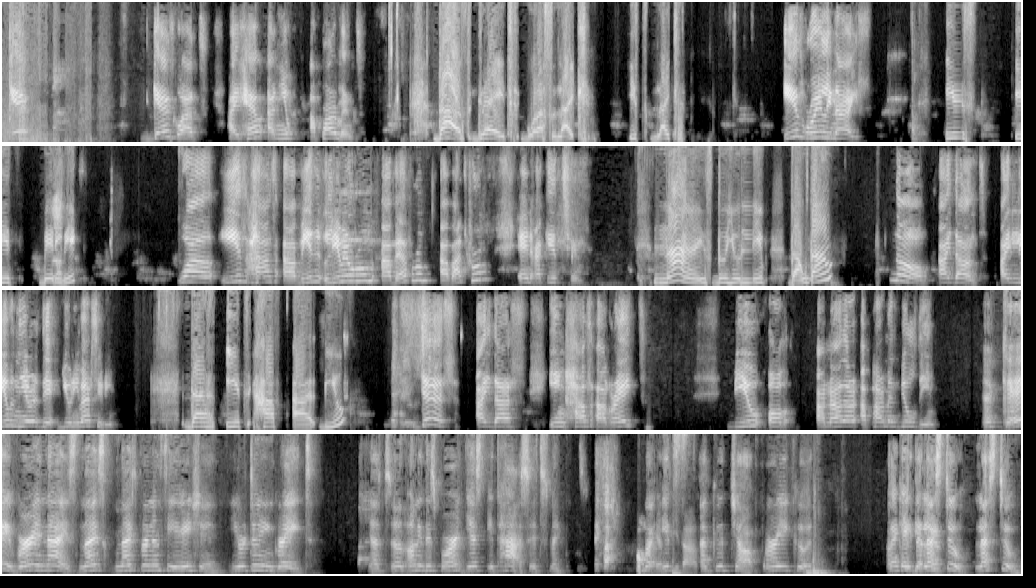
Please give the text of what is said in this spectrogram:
Guess, guess what? I have a new apartment. That's great. Was like. It's like. It's really nice. Is it very big? Well, it has a big living room, a bedroom, a bathroom, and a kitchen. Nice. Do you live downtown? No, I don't. I live near the university. Does it have a view? Yes, I does. It has a great view of another apartment building. Okay, very nice, nice, nice pronunciation. You're doing great. Yes, uh, only this part, yes, it has. It's like, but Yes, it's it a good job. Very good. Thank Okay, you, the last two, last two.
